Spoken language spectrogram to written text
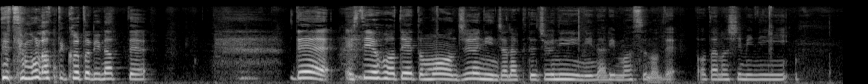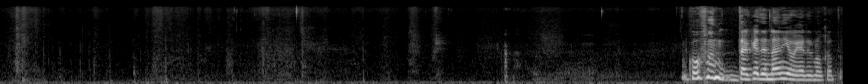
出てもらってことになって。で、STU48 も10人じゃなくて12人になりますので、お楽しみに。5分だけで何をやるのかと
